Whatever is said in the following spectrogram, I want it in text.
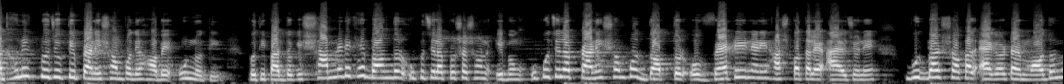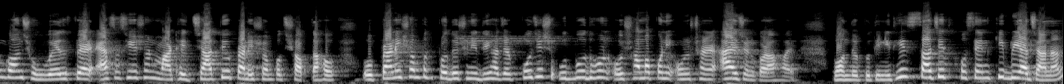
আধুনিক প্রযুক্তি প্রাণী সম্পদে হবে উন্নতি। প্রতিপাদ্যকে সামনে রেখে বন্দর, উপজেলা প্রশাসন এবং উপজেলা প্রাণী সম্পদ দপ্তর ও ভেটেরিনারি হাসপাতালের আয়োজনে বুধবার সকাল এগারোটায় মদনগঞ্জ ওয়েলফেয়ার অ্যাসোসিয়েশন মাঠে জাতীয় প্রাণী সম্পদ সপ্তাহ ও প্রাণী সম্পদ প্রদর্শনী দুই হাজার পঁচিশ উদ্বোধন ও সমাপনী অনুষ্ঠানের আয়োজন করা হয়। বন্দর প্রতিনিধি সাজিদ হোসেন কিবরিয়া জানান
